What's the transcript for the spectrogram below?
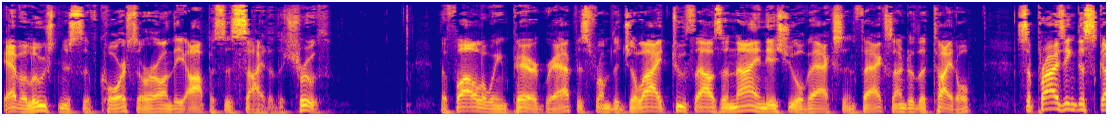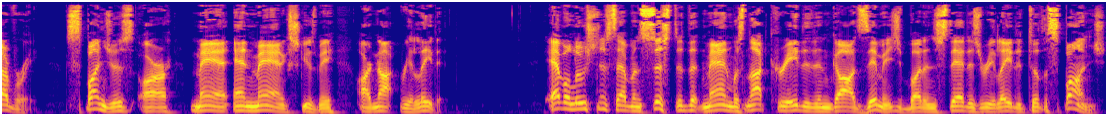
Evolutionists, of course, are on the opposite side of the truth. The following paragraph is from the July 2009 issue of Acts and Facts under the title Surprising Discovery. Sponges are man and man, excuse me, are not related. Evolutionists have insisted that man was not created in God's image, but instead is related to the sponge.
